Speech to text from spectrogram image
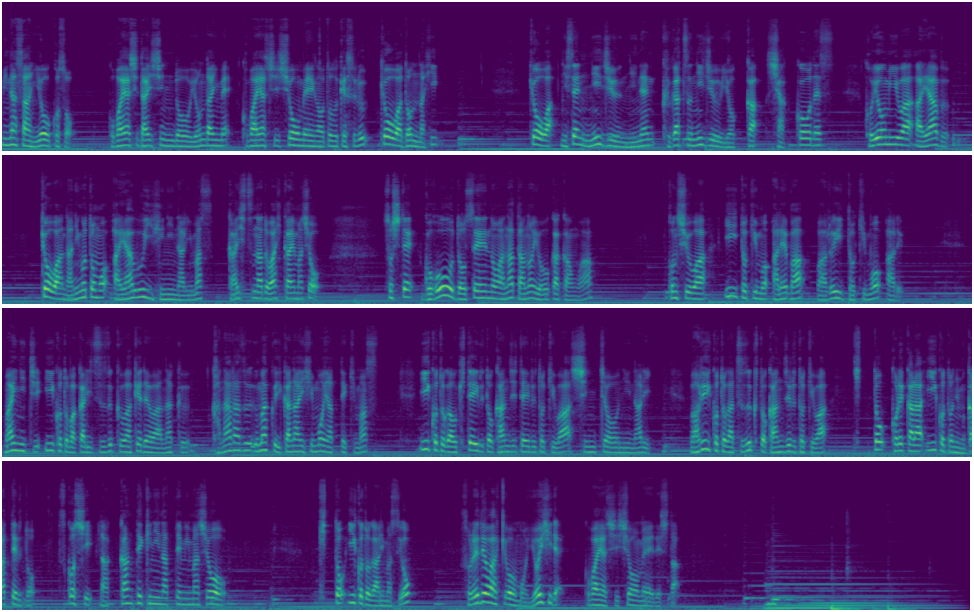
皆さんようこそ。小林大震動4代目小林照明がお届けする今日はどんな日？今日は2022年9月24日釈光です。暦は危ぶ。今日は何事も危うい日になります。外出などは控えましょう。そして五王土星のあなたの8日間は今週はいい時もあれば悪い時もある。毎日いいことばかり続くわけではなく必ずうまくいかない日もやってきます。いいことが起きていると感じている時は慎重になり悪いことが続くと感じる時はきっとこれからいいことに向かっていると少し楽観的になってみましょう。きっといいことがありますよ。それでは今日も良い日で小林照明でした。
